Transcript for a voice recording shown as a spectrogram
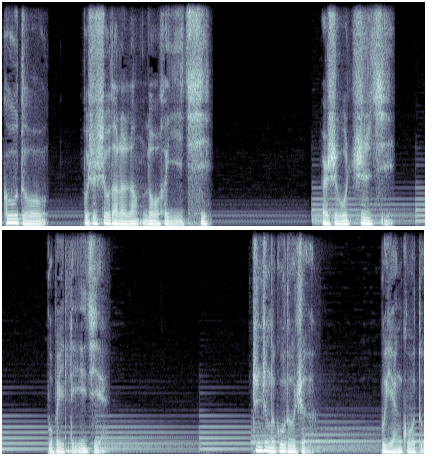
孤独不是受到了冷落和遗弃，而是无知己。不被理解，真正的孤独者不言孤独。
